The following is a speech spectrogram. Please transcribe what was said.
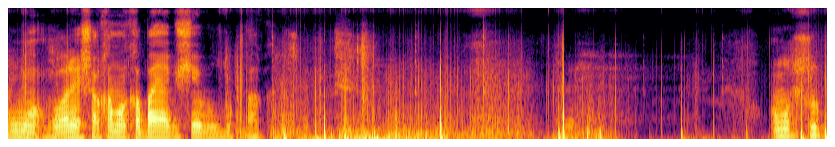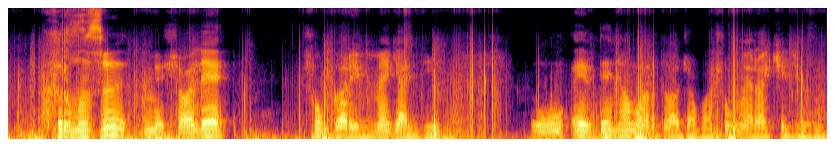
Ama var ya şaka maka baya bir şey bulduk bak. Ama şu kırmızı meşale çok garibime geldi. O evde ne vardı acaba? Çok merak ediyorum.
